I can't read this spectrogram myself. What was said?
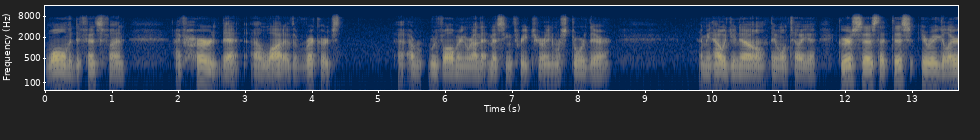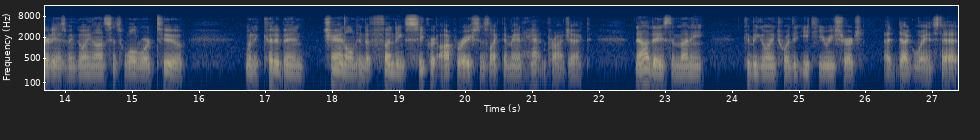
wall in the defense fund. I've heard that a lot of the records uh, revolving around that missing three trillion were stored there. I mean, how would you know? They won't tell you. Greer says that this irregularity has been going on since World War II, when it could have been channeled into funding secret operations like the Manhattan Project. Nowadays, the money could be going toward the ET research at Dugway instead.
